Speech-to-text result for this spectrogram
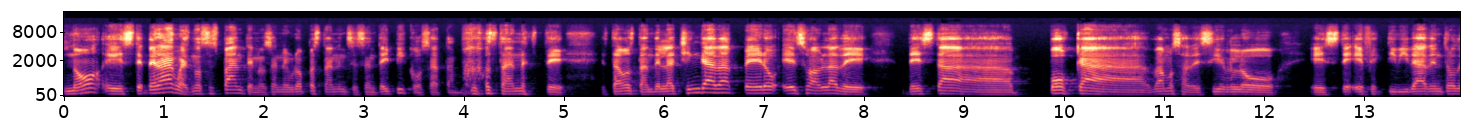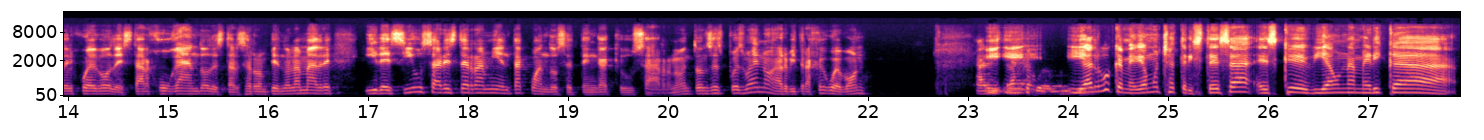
¿no? Este, pero aguas, no se espanten, o sea, en Europa están en 60 y pico, o sea, tampoco están, este, estamos tan de la chingada, pero eso habla de, de esta poca, vamos a decirlo, este, efectividad dentro del juego, de estar jugando, de estarse rompiendo la madre y de sí usar esta herramienta cuando se tenga que usar, ¿no? Entonces, pues bueno, arbitraje huevón. Y, algo que me dio mucha tristeza es que vi a un América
